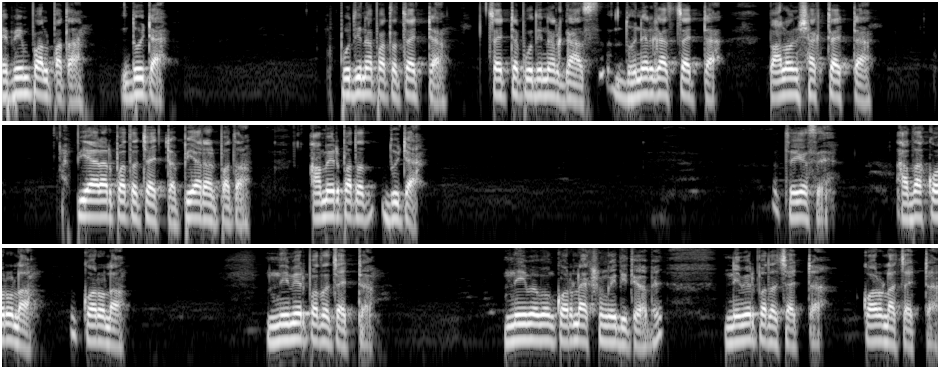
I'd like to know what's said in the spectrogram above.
এই পিম্পল পাতা দুইটা, পুদিনা পাতা চারটা চারটা পুদিনার গাছ, ধনের গাছ চারটা, পালং শাক চারটা, পেয়ারার পাতা চারটা, পেয়ারার পাতা, আমের পাতা দুইটা। ঠিক আছে? আদা করলা করলা নিমের পাতা চারটা। নিম এবং করলা একসঙ্গেই দিতে হবে। নিমের পাতা চারটা, করলা চারটা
